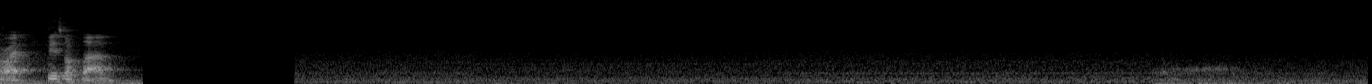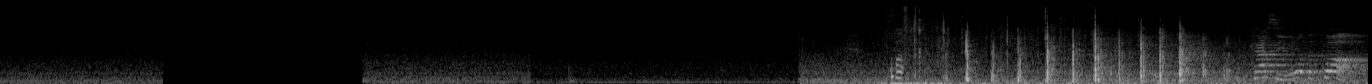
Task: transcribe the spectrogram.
Alright, here's my plan. Cassie, what the fuck?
